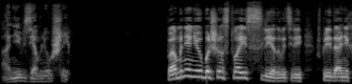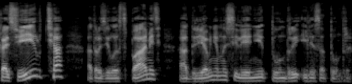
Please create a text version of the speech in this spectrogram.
они в землю ушли. По мнению большинства исследователей, в преданиях Асииртя отразилась память о древнем населении тундры и лесотундры.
